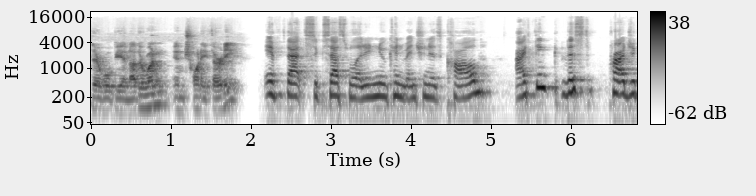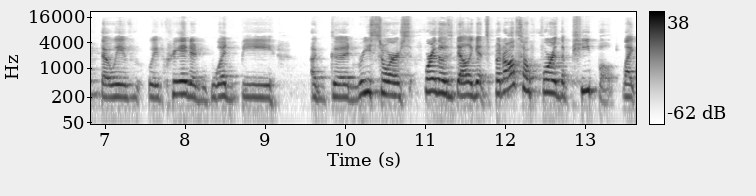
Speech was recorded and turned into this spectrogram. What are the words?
There will be another one in 2030. If that's successful and a new convention is called, I think this project that we've we've created would be a good resource for those delegates, but also for the people, like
